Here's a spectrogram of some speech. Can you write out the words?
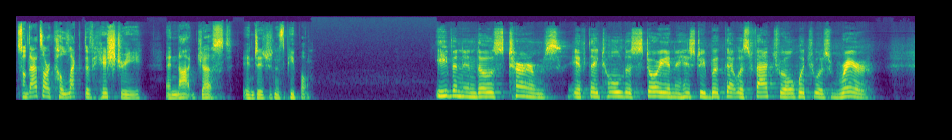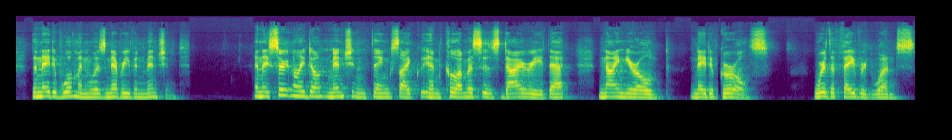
So that's our collective history and not just Indigenous people even in those terms, if they told a story in a history book that was factual, which was rare, the Native woman was never even mentioned. And they certainly don't mention things like in Columbus's diary that nine year old Native girls were the favored ones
